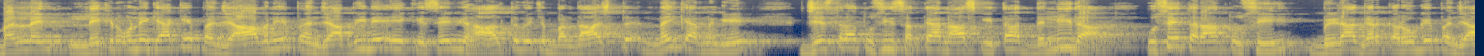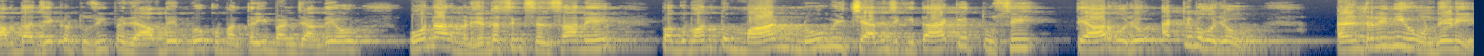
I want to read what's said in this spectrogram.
ਬਣ ਲਈ। ਲੇਕਿਨ ਉਹਨੇ ਕਿਹਾ ਕਿ ਪੰਜਾਬ ਨੇ ਪੰਜਾਬੀ ਨੇ ਇਹ ਕਿਸੇ ਵੀ ਹਾਲਤ ਵਿੱਚ ਬਰਦਾਸ਼ਤ ਨਹੀਂ ਕਰਨਗੇ। ਜਿਸ ਤਰ੍ਹਾਂ ਤੁਸੀਂ ਸੱਤਿਆਨਾਸ਼ ਕੀਤਾ ਦਿੱਲੀ ਦਾ ਉਸੇ ਤਰ੍ਹਾਂ ਤੁਸੀਂ ਬੇੜਾ ਗਰ ਕਰੋਗੇ। ਪੰਜਾਬ ਦਾ ਜੇਕਰ ਤੁਸੀਂ ਪੰਜਾਬ ਦੇ ਮੁੱਖ ਮੰਤਰੀ ਬਣ ਜਾਂਦੇ ਹੋ ਉਹਨਾਂ ਮਨਜਿੰਦਰ ਸਿੰਘ ਸਿਰਸਾ ਨੇ ਭਗਵੰਤ ਮਾਨ ਨੂੰ ਵੀ ਚੈਲੰਜ ਕੀਤਾ ਹੈ ਕਿ ਤੁਸੀਂ ਤਿਆਰ ਹੋ ਜਾਓ ਐਕਟਿਵ ਹੋ ਜਾਓ। ਐਂਟਰੀ ਨਹੀਂ ਹੋਣ ਦੇਣੀ।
